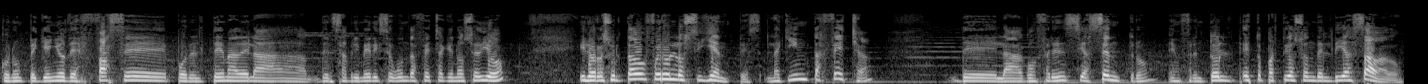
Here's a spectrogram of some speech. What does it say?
con un pequeño desfase por el tema de la de esa primera y segunda fecha que no se dio. Y los resultados fueron los siguientes. La quinta fecha de la conferencia Centro enfrentó, el- estos partidos son del día sábado.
